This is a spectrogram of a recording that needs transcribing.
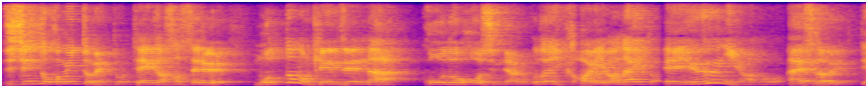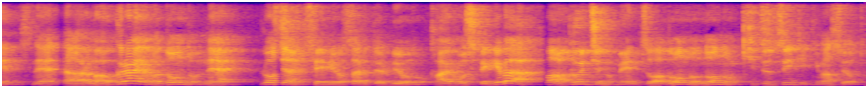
自信とコミットメントを低下させる最も健全な行動方針であることに変わりはないというふうにあの ISW 言ってるんですね。だからまあウクライナがどんどんね、ロシアに占領されてる領土を解放していけば、まあプーチンのメンツはどんどんどんどん傷ついていきますよと。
